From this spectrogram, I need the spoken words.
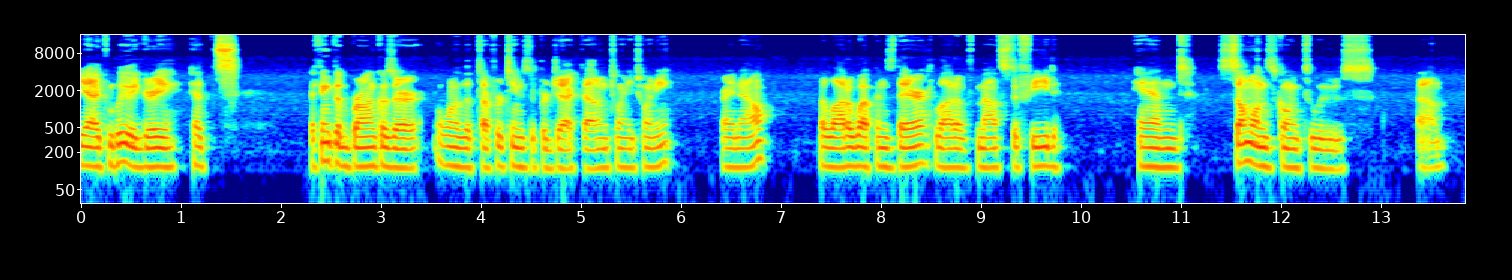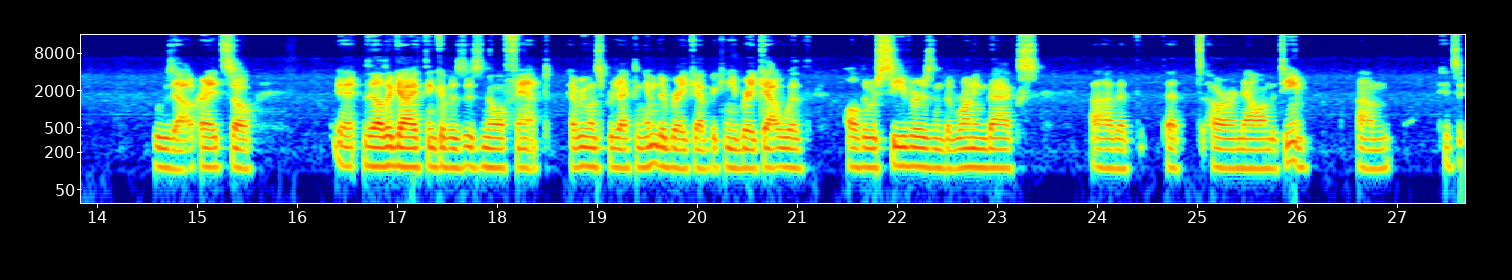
Yeah, I completely agree. It's I think the Broncos are one of the tougher teams to project out in 2020 right now. A lot of weapons there, a lot of mouths to feed and someone's going to lose. Um, lose out, right? So yeah, the other guy I think of is, is Noah Fant. Everyone's projecting him to break out, but can he break out with all the receivers and the running backs uh, that that are now on the team? Um, it's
